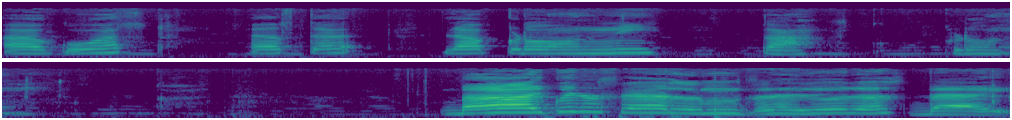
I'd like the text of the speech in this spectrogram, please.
aguas hasta la crónica. crónica. Bye, cuídense, saludos, bye.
